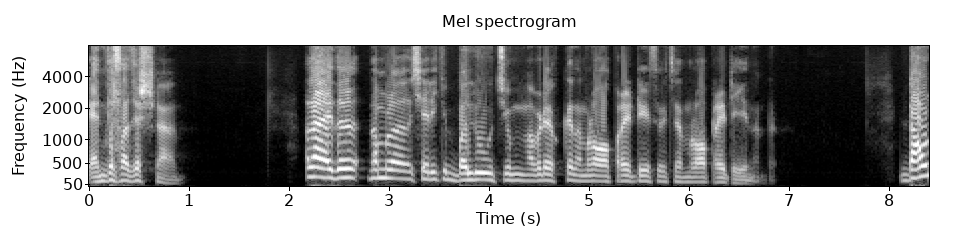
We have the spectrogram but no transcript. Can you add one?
എന്റെ സജഷനാണ് അതായത് നമ്മൾ ശരിക്കും ബലൂച്ചും അവിടെയൊക്കെ നമ്മൾ ഓപ്പറേറ്റീവ്സ് വെച്ച് നമ്മൾ ഓപ്പറേറ്റ് ചെയ്യുന്നുണ്ട്. ഡൗൺ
